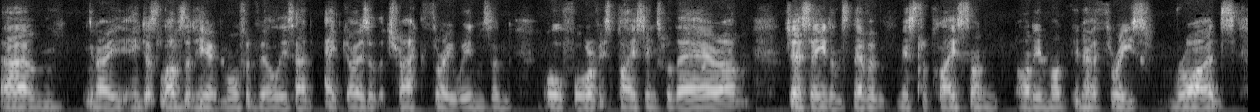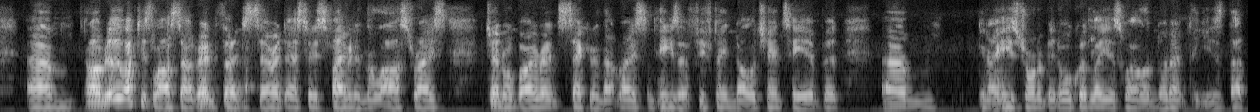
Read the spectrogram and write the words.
um, you know, he, just loves it here at Morphettville. He's had eight goes at the track, three wins, and all four of his placings were there. Um, Jess Eden's never missed a place on on him on, in her three rides. Um, I really liked his last start. Ran third to Sarah Cerades, who's favoured in the last race. General Bow ran second in that race, and he's a fifteen dollar chance here. But um, you know, he's drawn a bit awkwardly as well, and I don't think he's that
